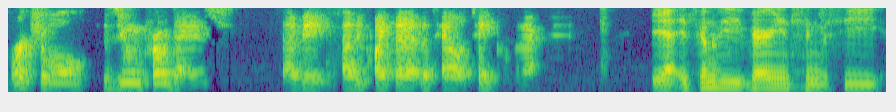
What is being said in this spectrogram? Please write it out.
virtual Zoom pro days. That'd be that'd be quite the, the tale of tape over there. Yeah, it's going to be very interesting to see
